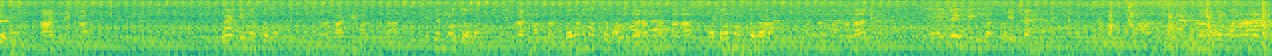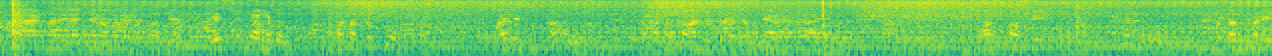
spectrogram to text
तिखट लाल घाटी मसाला. घाटी मसाला. चिकन मसाला. चिकन मसाला. गरम मसाला. गरम मसाला. मटन मसाला. मटन मसाला. आणि किचन किंग मसाला. किचन सर्व मसाल्याच्या तयार झालेल्या तेलामध्ये मसाचे हे सूप आहे मटन मटनचं सूप आळणी सूप ना? मटनचं आळणी सूप याच्यामध्ये ॲड झालेलं आहे. मस्त अशी मटन कढी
